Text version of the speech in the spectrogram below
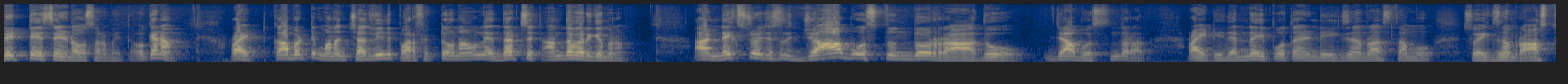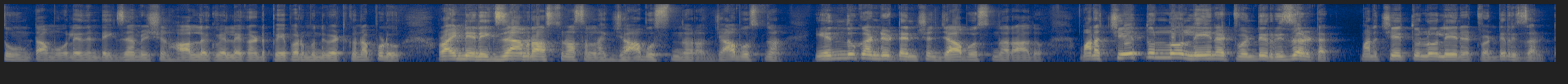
నెట్టేసేయండి అవసరమైతే. ఓకేనా? రైట్ కాబట్టి మనం చదివింది పర్ఫెక్ట్ ఉన్నాము లేదు దట్స్ ఇట్ అంతవరకే మనం. నెక్స్ట్ వచ్చేసి జాబ్ వస్తుందో రాదో జాబ్ వస్తుందో రాదు. రైట్ ఇదన్నీ అయిపోతాయండి? ఎగ్జామ్ రాస్తాము. సో ఎగ్జామ్ రాస్తూ ఉంటాము. లేదంటే ఎగ్జామినేషన్ హాల్లోకి వెళ్ళేకంటే పేపర్ ముందు పెట్టుకున్నప్పుడు రైట్ నేను ఎగ్జామ్ రాస్తున్నా అసలు నాకు జాబ్ వస్తుందో రాదు జాబ్ వస్తుందో ఎందుకండి టెన్షన్ జాబ్ వస్తుందో రాదు. మన చేతుల్లో లేనటువంటి రిజల్ట్ అది. మన చేతుల్లో లేనటువంటి రిజల్ట్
